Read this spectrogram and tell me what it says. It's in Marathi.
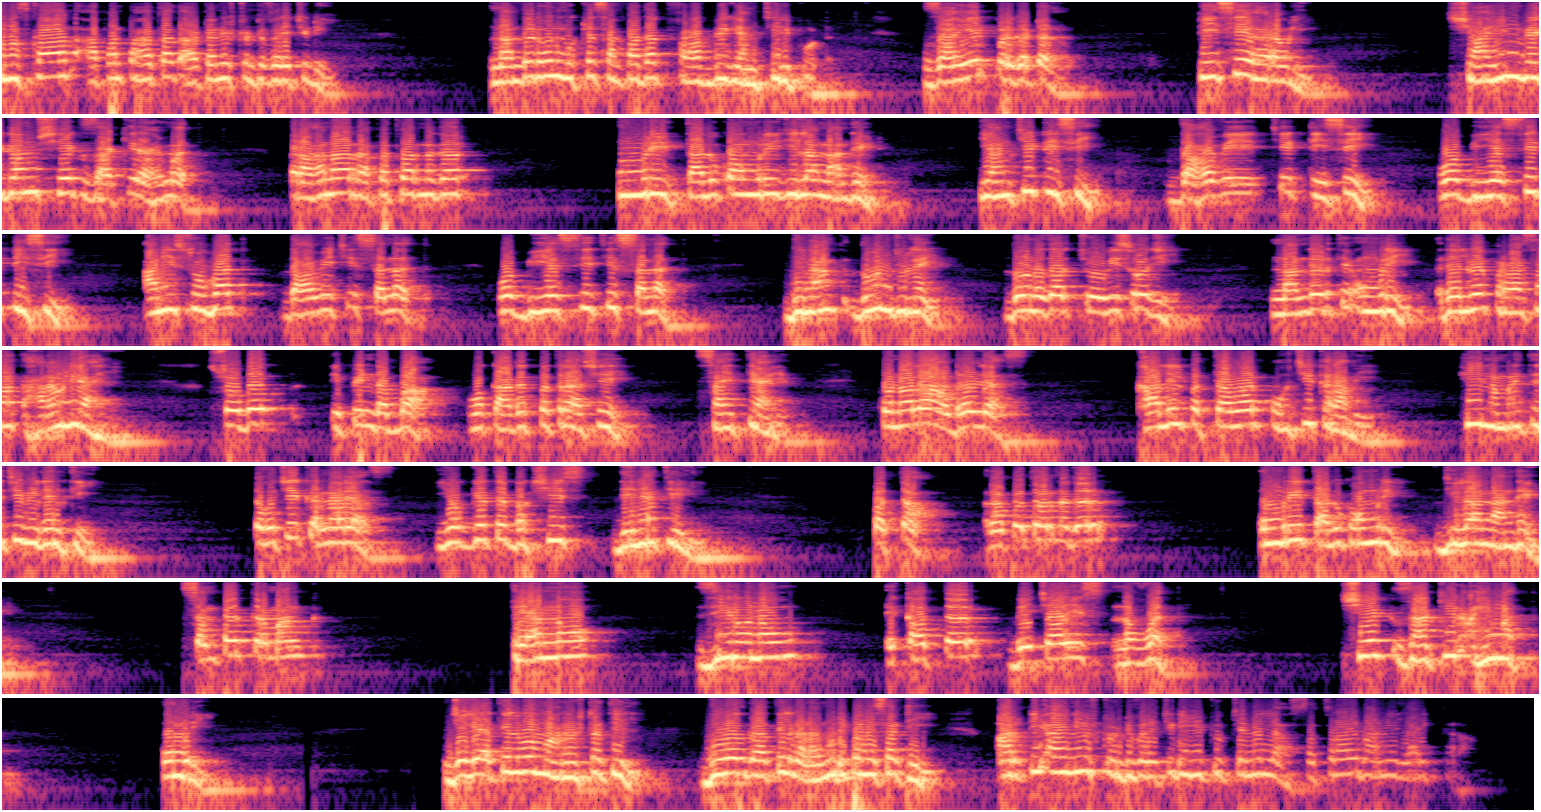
नमस्कार आपण पाहतात art news twenty four H D नांदेडहून मुख्य संपादक फराद बेग यांची रिपोर्ट. जाहीर प्रगटन. टी सी हरवली. शाहीन बेगम शेख झाकीर अहमद. राहणार रापतवार नगर. उमरी तालुका उमरी जिल्हा नांदेड. यांची टी सी. दहावीची टी सी व B S C T C आणि सोबत दहावीची सनद व बी एस सीची सनद. दिनांक दोन जुलै दोन हजार चोवीस रोजी नांदेड ते उमरी रेल्वे प्रवासात हरवली आहे. सोबत टिफिन डब्बा व कागदपत्र असे साहित्य आहेत. कोणाला आढळल्यास खालील पत्त्यावर पोहोची करावी ही नम्रतेची विनंती. पोहोची करणाऱ्यास योग्य ते बक्षीस देण्यात येईल. पत्ता रापतवार नगर उमरी तालुका उमरी जिल्हा नांदेड. संपर्क क्रमांक त्र्याण्णव झिरो नऊ एकाहत्तर बेचाळीस नव्वद. शेख जाकीर अहमद उमरी. जिल्ह्यातील व महाराष्ट्रातील दिवसभरातील घडामोडी पाहण्यासाठी RTI news twenty four H D YouTube चॅनलला सबस्क्राईब आणि लाईक करा.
